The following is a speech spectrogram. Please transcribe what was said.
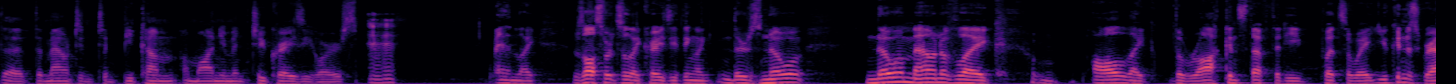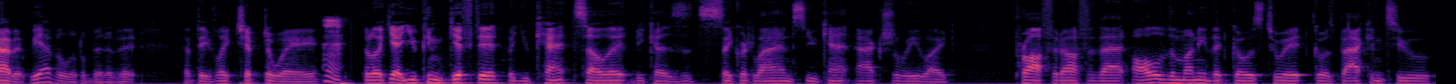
the the mountain, to become a monument to Crazy Horse. And like there's all sorts of like crazy thing like there's no no amount of like all like the rock and stuff that he puts away. You can just grab it. We have a little bit of it that they've like chipped away. They're like yeah you can gift it but you can't sell it because it's sacred land so you can't actually like profit off of that. All of the money that goes to it goes back into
